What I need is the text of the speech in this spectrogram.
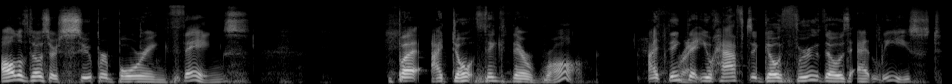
all of those are super boring things, but I don't think they're wrong. I think Right. that you have to go through those at least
